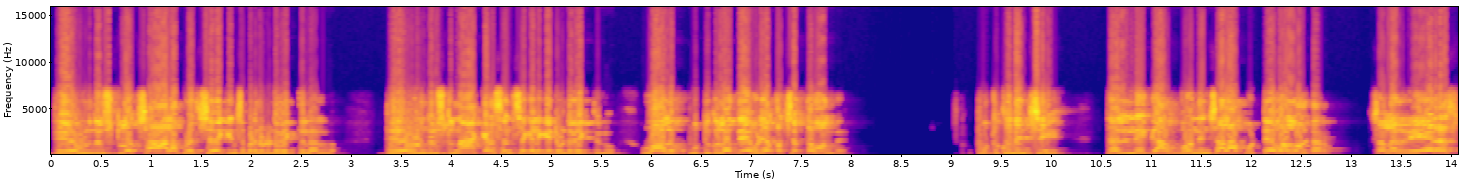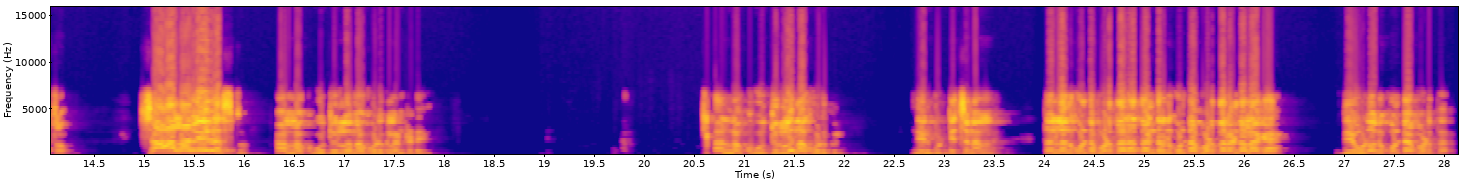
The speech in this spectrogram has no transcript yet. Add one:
దేవుని దృష్టిలో చాలా ప్రత్యేకించబడినటువంటి వ్యక్తులు వాళ్ళు దేవుని దృష్టిని ఆకర్షించగలిగేటువంటి వ్యక్తులు. వాళ్ళ పుట్టుకలో దేవుడి యొక్క చిత్తం ఉంది. పుట్టుకు నుంచి తల్లి గర్భం నుంచి అలా పుట్టే వాళ్ళు ఉంటారు. చాలా రేరెస్ట్ చాలా రేరెస్ట్ వాళ్ళు నా కూతుర్లో నా కొడుకులు అంటాడు వాళ్ళు నా కూతుర్లో నా కొడుకులు. నేను పుట్టించిన వాళ్ళని తల్లి అనుకుంటా పుడతారా తండ్రి అనుకుంటా పుడతారండి అలాగే? దేవుడు అనుకుంటా పుడతారు.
